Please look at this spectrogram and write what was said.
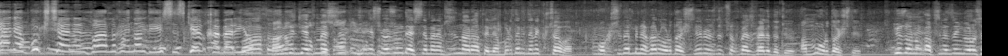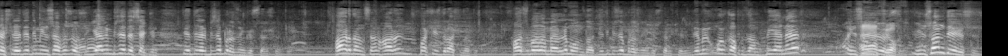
Yəni bu küçənin varlığından deyirsiniz ki, xəbəri yoxdur. Bax, indi getməsin, heç özüm də istəmərəm sizi narahat eləyəm. Burada bir dənə küçə var. O küçədə bir nəfər orada işləyir, özü də çox vəzifəli də deyil, amma orada işləyir. Düz onun qapısına zəng yolu səslər dedim, insafınız olsun. Gəlin bizə də səkin. Dedilər bizə buradan göstəriş verdi. Hardansan, hara başı iştirak etmədi. Hacı Bala müəllim onda dedi bizə buradan göstəriş verdi. Demək o qapıdan bir yana insan Həyat deyirsiniz. İnsan deyirsiniz.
